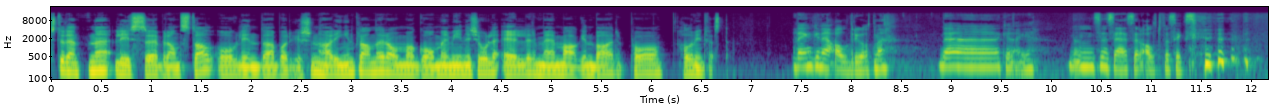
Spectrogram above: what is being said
Studentene Lise Bransdal og Linda Borgersen har ingen planer om å gå med minikjole eller med magen bar på halloweenfest. Den kunne jeg aldri gått med. Det kunne jeg ikke. Den syns jeg ser altfor sexy ut.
